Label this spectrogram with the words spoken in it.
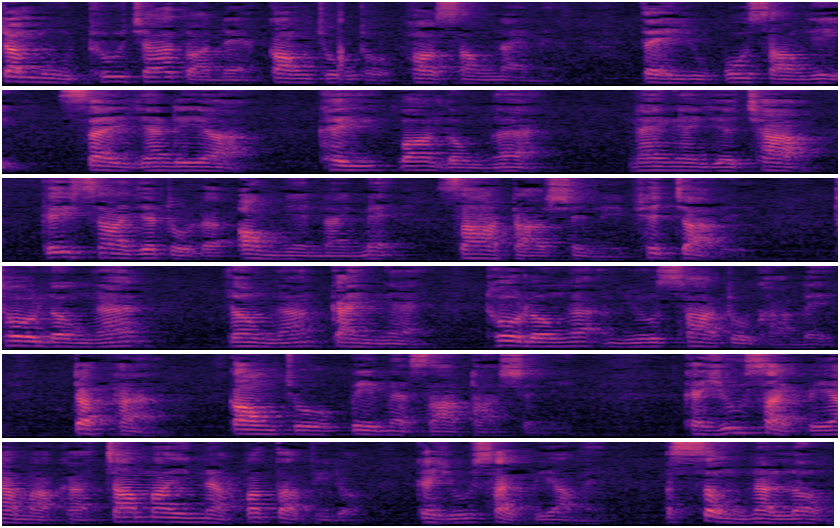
တတ်မှုထူးခြားသွားတဲ့အကောင်းကျိုးတို့ဖော်ဆောင်နိုင်မယ်တည်ယူပို့ဆောင်ရေးစိုက်ရန်တရားခရီးသွားလုပ်ငန်းနိုင်ငံရခြားကိစ္စရက်တို့လည်းအောင်မြင်နိုင်မဲ့ဇာတာရှင်တွေဖြစ်ကြတယ်ထိုလုပ်ငန်းလုပ်ငန်းကိုင်ငန်းထိုလုပ်ငန်းအမျိုးအစားတို့ခါလေတပ်ဖန်ကောင်းကျိုးပေးမဲ့ဇာတာရှင်တွေ ဂယုစိုက်ပေးရမှာကကြာမရင်နဲ့ပတ်သက်ပြီးတော့ဂယုစိုက်ပေးရမယ်အစုံနှလုံး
